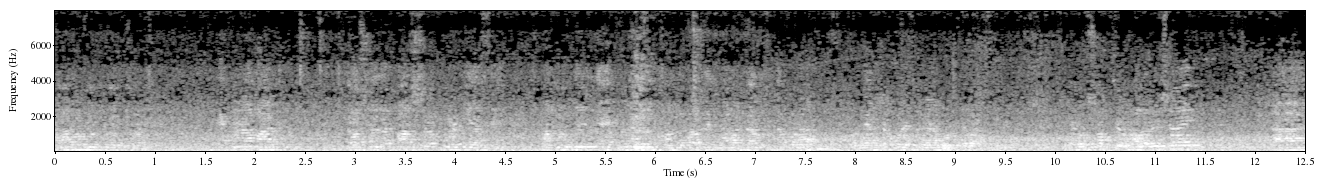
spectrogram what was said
আমার উন্নতি করতে পারি এখন আমার দশ হাজার পাঁচশো কোটি আছে আলহামদুলিল্লাহ এখন আমি ভালোভাবে খাবার ব্যবস্থা করা ও ব্যবসা পরিচালনা করতে পারছি এবং সবচেয়ে ভালো বিষয় আর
